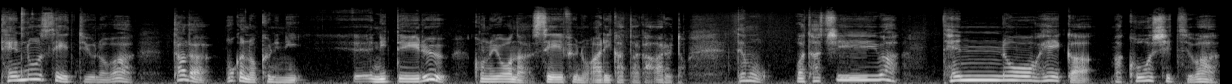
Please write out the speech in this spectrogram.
天皇制っていうのは、ただ他の国に似ているこのような政府のあり方があると。でも、私は、天皇陛下、まあ、皇室は、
